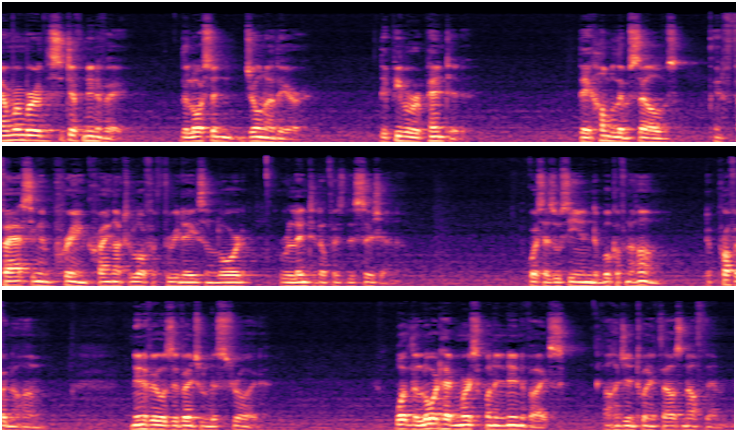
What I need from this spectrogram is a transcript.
And remember the city of Nineveh. The Lord sent Jonah there. The people repented. They humbled themselves in fasting and praying, crying out to the Lord for three days, and the Lord relented of his decision. Of course, as we see in the book of Nahum, the prophet Nahum, Nineveh was eventually destroyed. But the Lord had mercy upon the Ninevites, 120,000 of them,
